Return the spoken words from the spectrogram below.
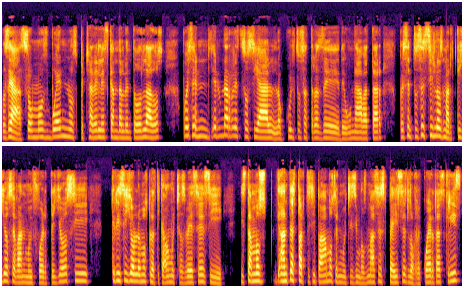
o sea, somos buenos pechar el escándalo en todos lados, pues en, en una red social, ocultos atrás de, de un avatar, pues entonces sí los martillos se van muy fuerte. Yo sí, Cris y yo lo hemos platicado muchas veces y, estamos, antes participábamos en muchísimos más spaces, lo recuerdas, Cris,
